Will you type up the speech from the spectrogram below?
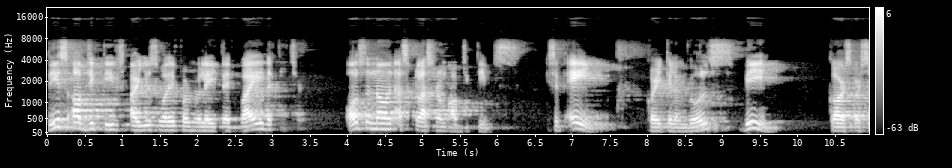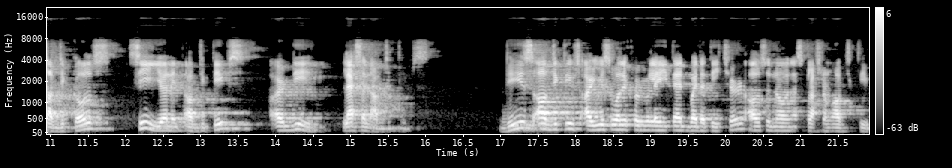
These objectives are usually formulated by the teacher also known as classroom objectives. Is it A, curriculum goals, B, course or subject goals, C, unit objectives, or D, lesson objectives? These objectives are usually formulated by the teacher, also known as classroom objective.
